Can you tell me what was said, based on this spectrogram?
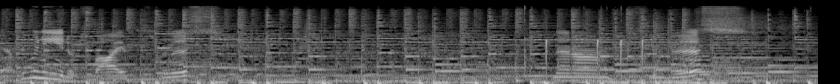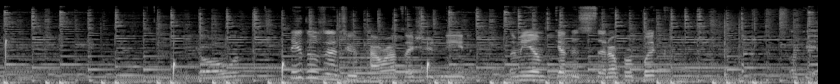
Yeah, we need five for this. Then, um, do this. Go. I think those are the two power-ups I should need. Let me, um, get this set up real quick. Okay,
